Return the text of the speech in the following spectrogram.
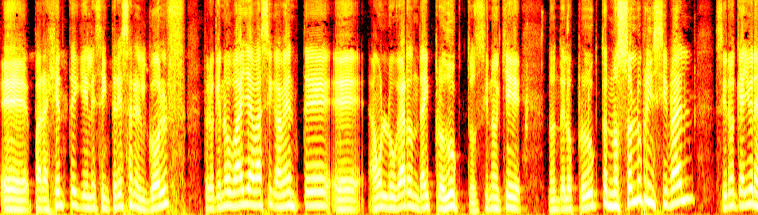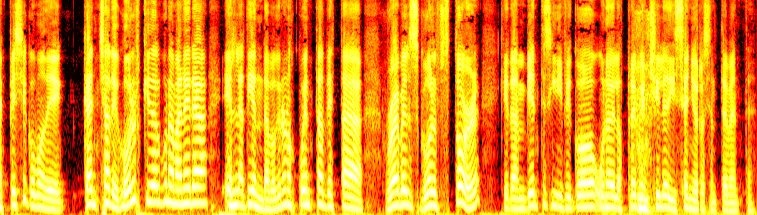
eh, para gente que les interesa en el golf, pero que no vaya básicamente eh, a un lugar donde hay productos, sino que donde los productos no son lo principal, sino que hay una especie como de cancha de golf que de alguna manera es la tienda, porque no nos cuentas de esta Rebels Golf Store, que también te significó uno de los premios Chile de diseño recientemente.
